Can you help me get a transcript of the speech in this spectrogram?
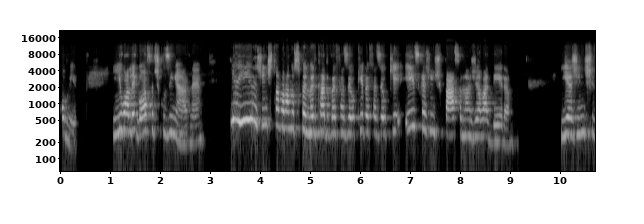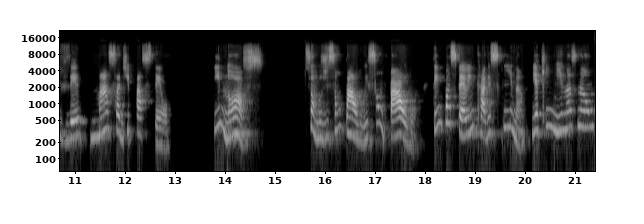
comer. E o Ale gosta de cozinhar, né? E aí a gente estava lá no supermercado, vai fazer o que? Vai fazer o que? Eis que a gente passa na geladeira e a gente vê massa de pastel. E nós somos de São Paulo, e São Paulo tem pastel em cada esquina, e aqui em Minas não.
